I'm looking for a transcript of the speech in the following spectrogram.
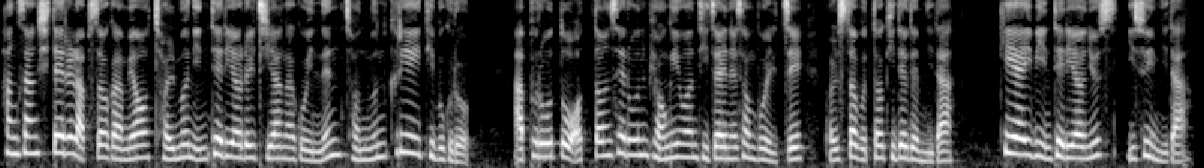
항상 시대를 앞서가며 젊은 인테리어를 지향하고 있는 전문 크리에이티브 그룹. 앞으로 또 어떤 새로운 병의원 디자인을 선보일지 벌써부터 기대됩니다. KIB 인테리어 뉴스 이수입니다.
